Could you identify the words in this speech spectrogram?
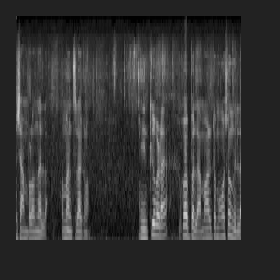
ശമ്പളമൊന്നുമല്ല. മനസ്സിലാക്കണം. എനിക്കിവിടെ കുഴപ്പമില്ല. മാൾട്ട മോശമൊന്നുമില്ല.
